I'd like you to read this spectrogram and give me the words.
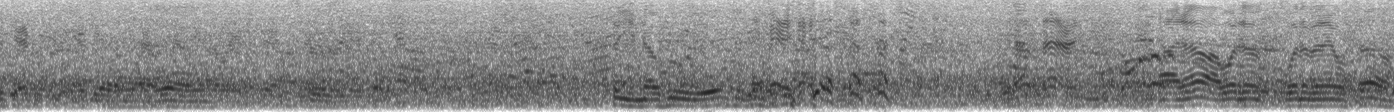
it to everybody. Yeah, yeah, true. So you know who he is? Not that. I know. I wouldn't have wouldn't have been able to tell.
